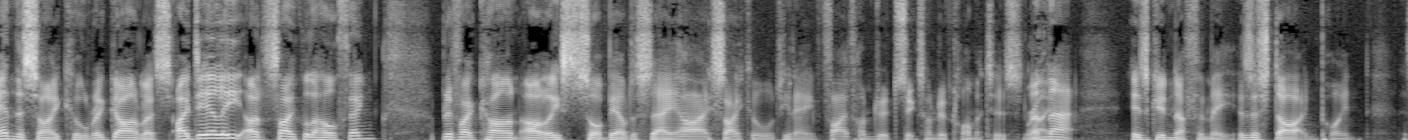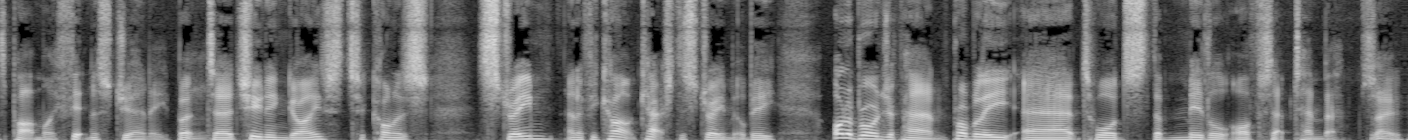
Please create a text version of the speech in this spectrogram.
end the cycle regardless. Ideally, I'd cycle the whole thing, but if I can't, I'll at least sort of be able to say, oh, I cycled, you know, 500, 600 kilometres, Right. and that is good enough for me as a starting point as part of my fitness journey. But Mm. uh, tune in, guys, to Connor's stream, and if you can't catch the stream, it'll be on abroad in Japan, probably uh, towards the middle of September. So Mm.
